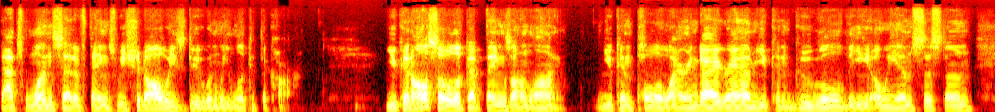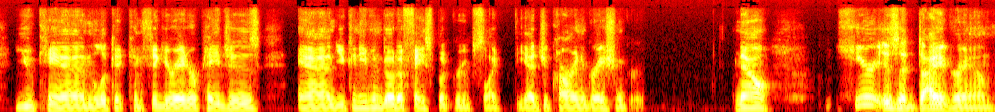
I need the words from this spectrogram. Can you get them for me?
That's one set of things we should always do when we look at the car. You can also look up things online. You can pull a wiring diagram, you can Google the OEM system, you can look at configurator pages, and you can even go to Facebook groups like the Educar Integration Group. Now, here is a diagram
